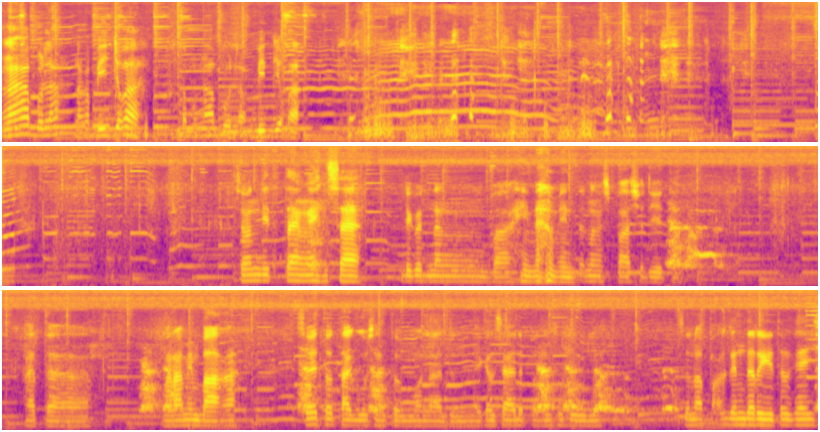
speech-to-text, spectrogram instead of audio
Mga habol ha, naka-video ka. Sa mga habol, naka-video ka. so, nandito tayo ngayon sa likod ng bahay namin. Ito ng espasyo dito. At ah, maraming baka. So, ito tagusan to mga dun. May kalsada pa sa dulo. So, napakaganda rito guys.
